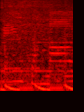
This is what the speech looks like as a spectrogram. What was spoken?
believe in my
